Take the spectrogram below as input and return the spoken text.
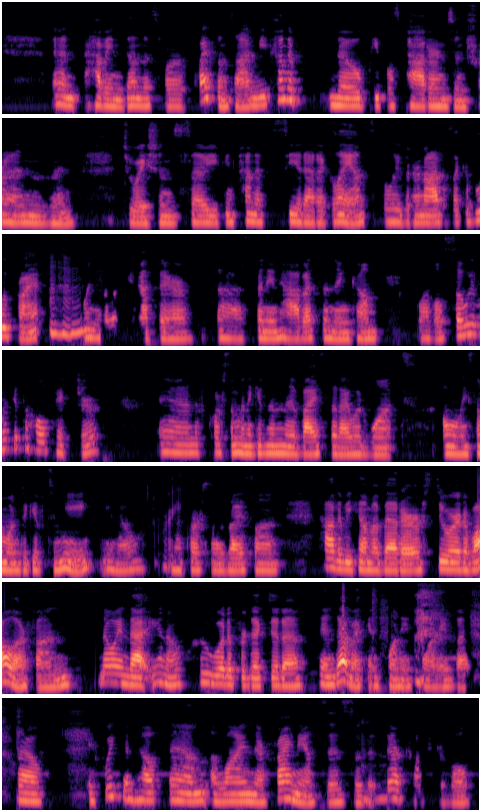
and having done this for quite some time, you kind of know people's patterns and trends and situations, so you can kind of see it at a glance. Believe it or not, it's like a blueprint mhm. when you're looking at their uh, spending habits and income levels. So we look at the whole picture and of course, I'm going to give them the advice that I would want only someone to give to me, you know, my personal advice on how to become a better steward of all our funds, knowing that, you know, who would have predicted a pandemic in 2020? But so if we can help them align their finances so that Mhm. they're comfortable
